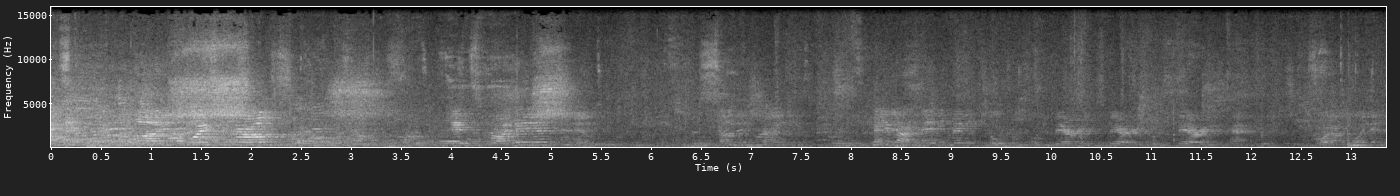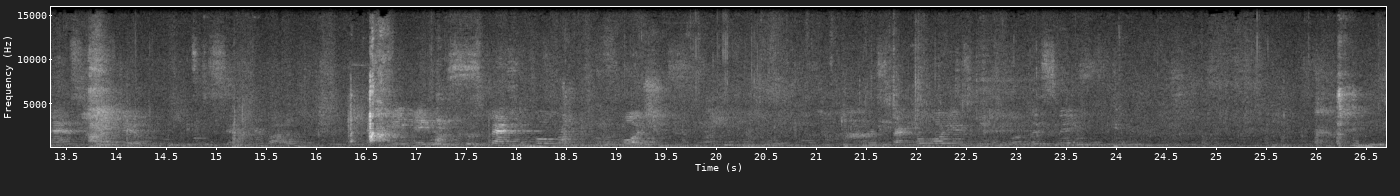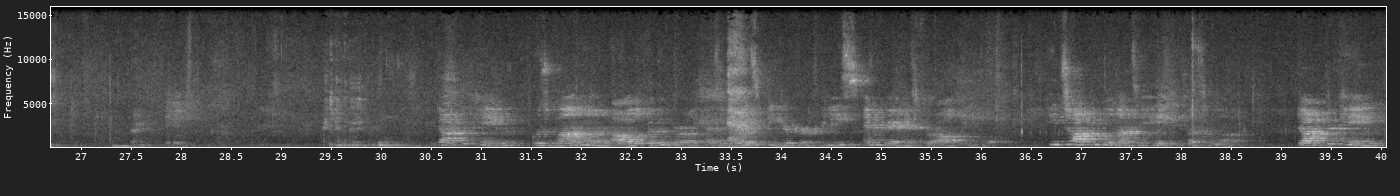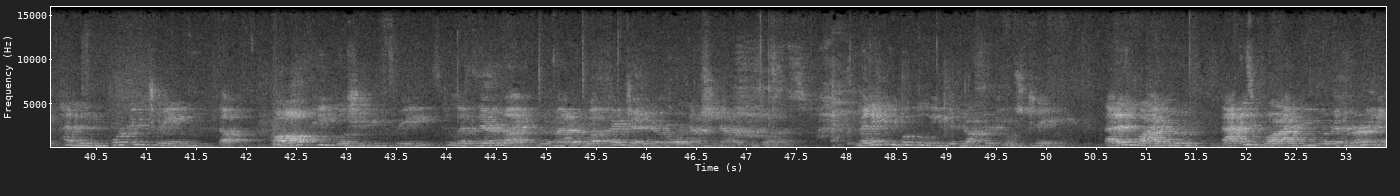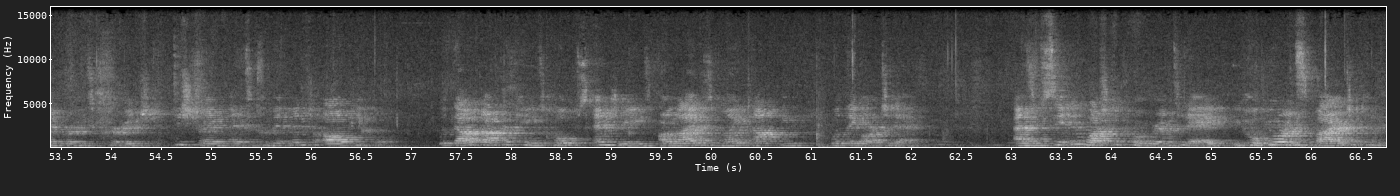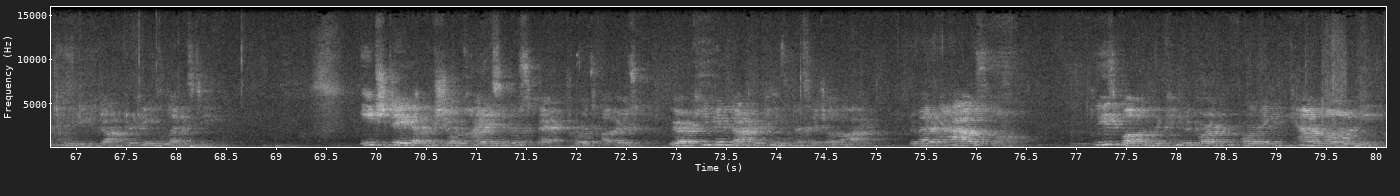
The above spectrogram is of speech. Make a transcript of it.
Uh, boys and girls, it's Friday afternoon. The sun is shining. And there are many, many children who are very, very, very happy. What I'm going to ask you to do is to sit on your butt and be a respectful audience. Respectful audience means you are listening. Thank you. Dr. King was well known all over the world as a great speaker for peace and fairness for all people. He taught people not to hate but to love. Dr. King had an important dream that all people should be free to live their life no matter what their gender or nationality was. Many people believed in Dr. King's dream. That is why we, that is why we remember him for his courage, his strength, and his commitment to all people. Without Dr. King's hopes and dreams, our lives might not what they are today. As you sit and watch the program today, we hope you are inspired to continue Dr. King's legacy. Each day that we show kindness and respect towards others, we are keeping Dr. King's message alive, no matter how small. Please welcome the kindergarten performing Count on Me.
